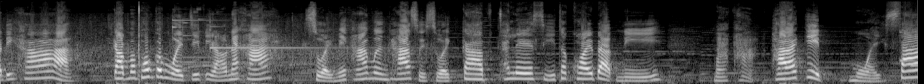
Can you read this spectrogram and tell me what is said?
วัสดีค่ะ กลับมาพบกับหมวยจิ๊บอีกแล้วนะคะ สวยไหมคะเมืองท่าสวยๆกับทะเลสีทะควอยแบบนี้ มาค่ะ ภารกิจหมวยซ่า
